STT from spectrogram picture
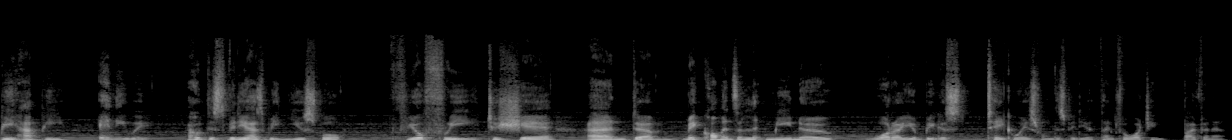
Be happy anyway. I hope this video has been useful. Feel free to share and um, make comments and let me know what are your biggest takeaways from this video. Thanks for watching. Bye for now.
